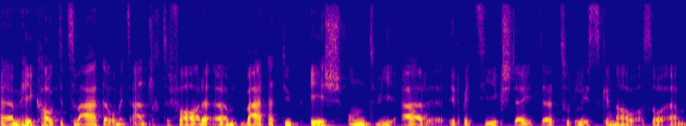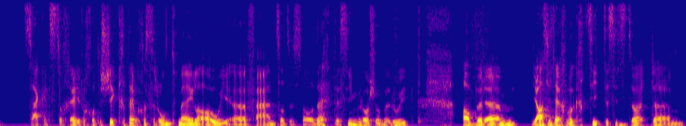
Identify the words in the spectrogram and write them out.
ähm, hingehalten zu werden, um jetzt endlich zu erfahren, ähm, wer der Typ ist und wie er in der Beziehung steht äh, zur Liz genau. Also ähm, sagt es doch einfach oder schickt einfach ein Rundmail an alle äh, Fans oder so, dann, dann sind wir auch schon beruhigt. Aber ähm, ja, es ist eigentlich wirklich Zeit, dass jetzt dort ähm,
